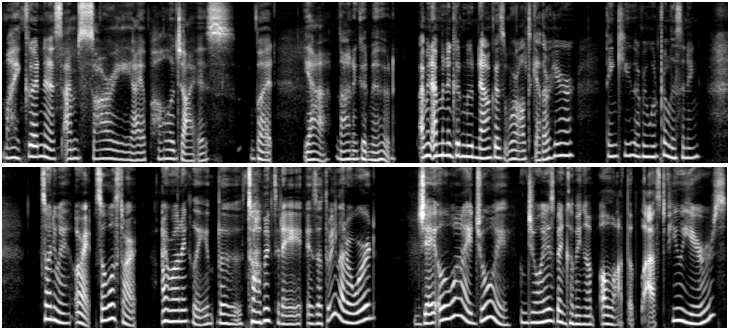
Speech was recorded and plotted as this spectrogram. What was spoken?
my goodness. I'm sorry. I apologize. But yeah, not in a good mood. I mean, I'm in a good mood now because we're all together here. Thank you, everyone, for listening. So, anyway, all right. So, we'll start. Ironically, the topic today is a three letter word J O Y, joy. Joy has been coming up a lot the last few years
